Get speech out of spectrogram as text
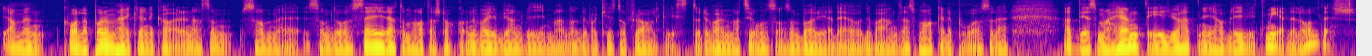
ja men kolla på de här krönikörerna som, som, eh, som då säger att de hatar Stockholm. Det var ju Björn Wiman och det var Kristoffer Ahlqvist och det var Mats Jonsson som började och det var andra som hakade på och sådär. Att det som har hänt är ju att ni har blivit medelålders.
